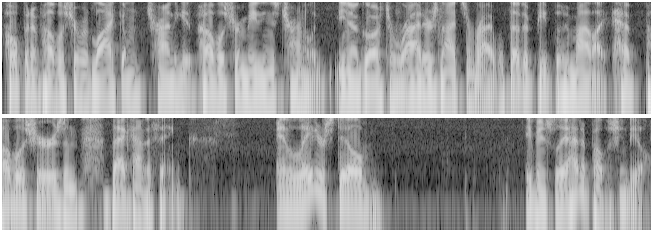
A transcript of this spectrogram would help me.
hoping a publisher would like them, trying to get publisher meetings, trying to you know go out to writers' nights and write with other people who might like have publishers and that kind of thing. And later, still, eventually, I had a publishing deal.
